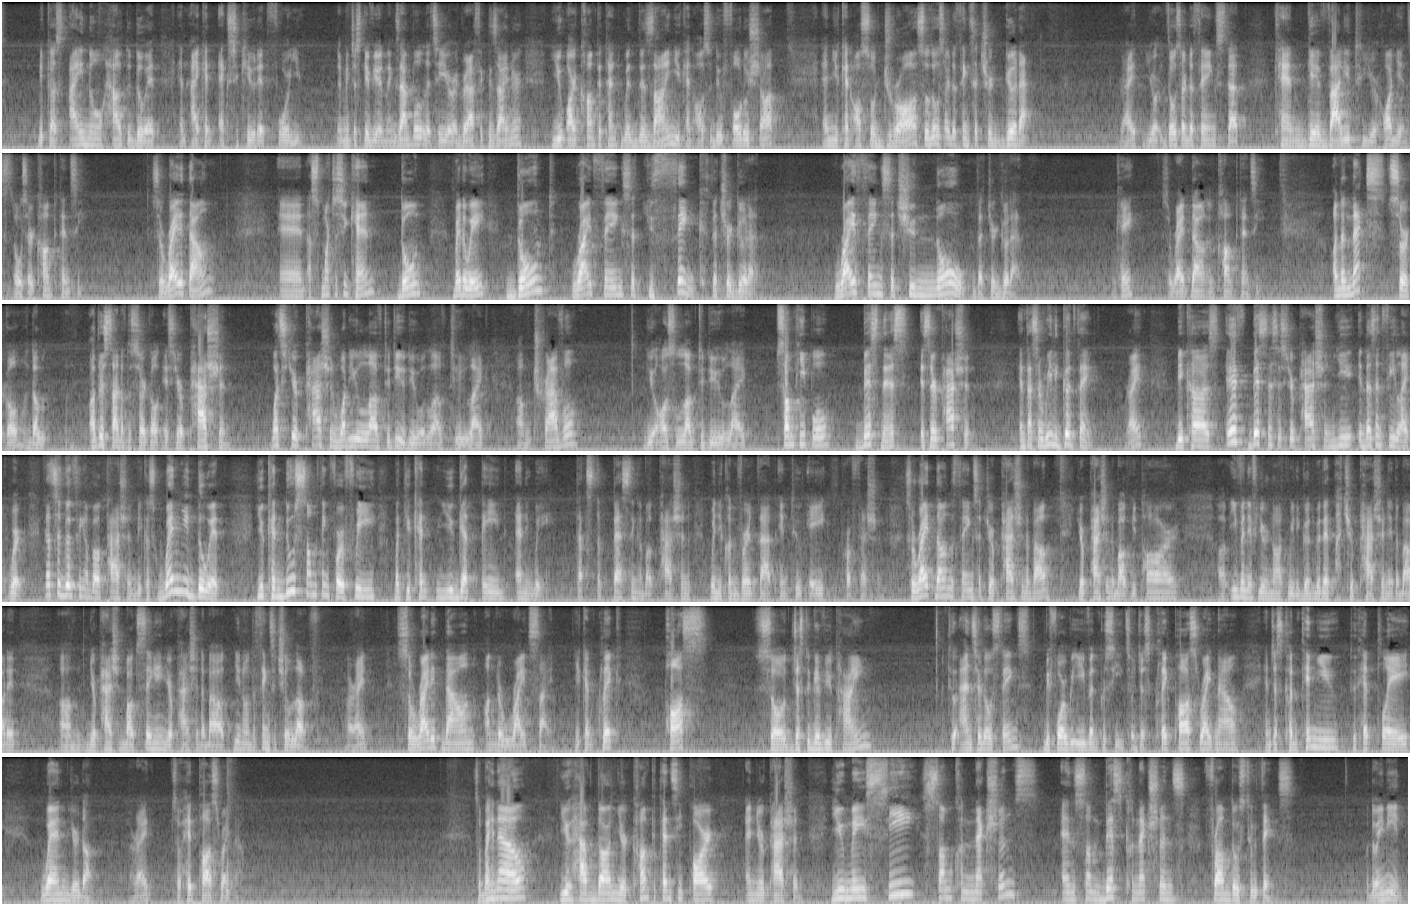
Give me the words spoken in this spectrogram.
because I know how to do it and I can execute it for you. Let me just give you an example. Let's say you're a graphic designer. You are competent with design. You can also do Photoshop and you can also draw. So those are the things that you're good at, right? You're, those are the things that can give value to your audience. Those are competency. So write it down and as much as you can, don't, by the way, don't write things that you think that you're good at. Write things that you know that you're good at. Okay? So write down on competency. On the next circle, the other side of the circle is your passion. What's your passion? What do you love to do? Do you love to like um, travel? Do you also love to do like some people business is their passion and that's a really good thing, right? Because if business is your passion, you, it doesn't feel like work. That's a good thing about passion because when you do it, you can do something for free, but you can you get paid anyway. That's the best thing about passion when you convert that into a profession. So write down the things that you're passionate about. You're passionate about guitar, uh, even if you're not really good with it, but you're passionate about it. Um, you're passionate about singing. You're passionate about you know the things that you love. All right. So write it down on the right side. You can click pause. So just to give you time to answer those things before we even proceed. So just click pause right now and just continue to hit play when you're done. All right. So hit pause right now. So by now, you have done your competency part and your passion. You may see some connections and some disconnections from those two things. What do I mean?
